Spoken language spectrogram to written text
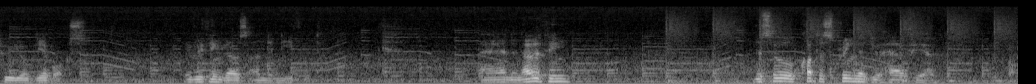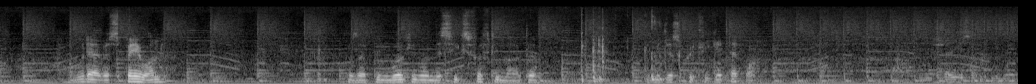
to your gearbox. Everything goes underneath it. And another thing this little cotter spring that you have here. I would have a spare one because I've been working on the 650 motor. Let me just quickly get that one. Show you something there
